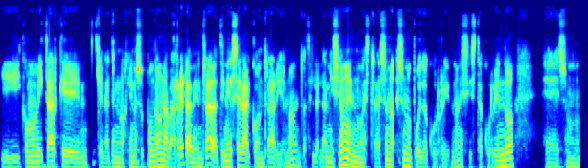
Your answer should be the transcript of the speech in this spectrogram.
y cómo evitar que, la tecnología no suponga una barrera de entrada. Tiene que ser al contrario, ¿no? Entonces, la, misión es nuestra, eso no, eso no puede ocurrir, ¿no? Y si está ocurriendo, eh, es, un,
